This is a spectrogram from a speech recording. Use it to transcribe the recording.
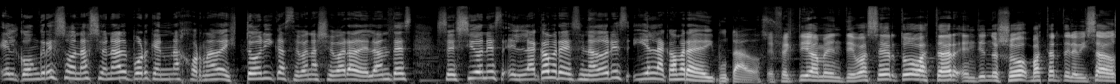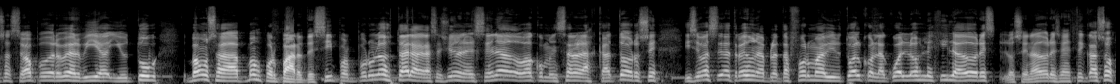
el Congreso Nacional porque en una jornada histórica se van a llevar adelante sesiones en la Cámara de Senadores y en la Cámara de Diputados. Efectivamente, va a ser, todo va a estar, entiendo yo, va a estar televisado, o sea, se va a poder ver vía YouTube. Vamos a vamos por partes, ¿sí? Por, por un lado está la, la sesión en el Senado, va a comenzar a las 14 y se va a hacer a través de una plataforma virtual con la cual los legisladores, los senadores en este caso,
